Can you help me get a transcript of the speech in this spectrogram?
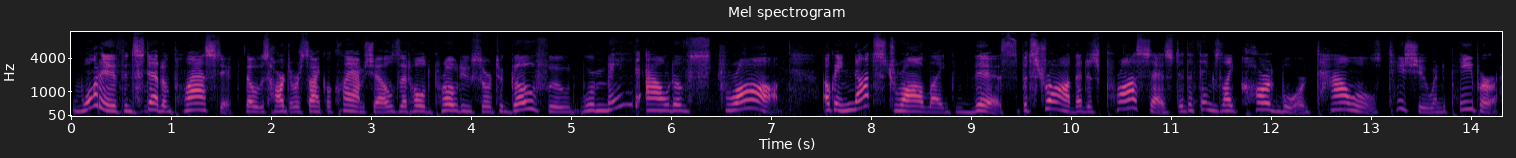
What if instead of plastic, those hard to recycle clamshells that hold produce or to go food were made out of straw? Okay, not straw like this, but straw that is processed into things like cardboard, towels, tissue, and paper.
